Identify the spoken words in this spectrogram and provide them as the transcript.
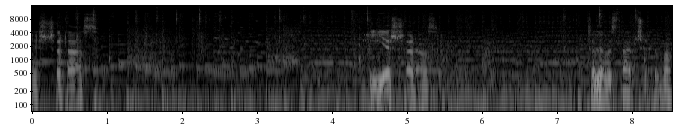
Jeszcze raz. I jeszcze raz. Tyle wystarczy chyba.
